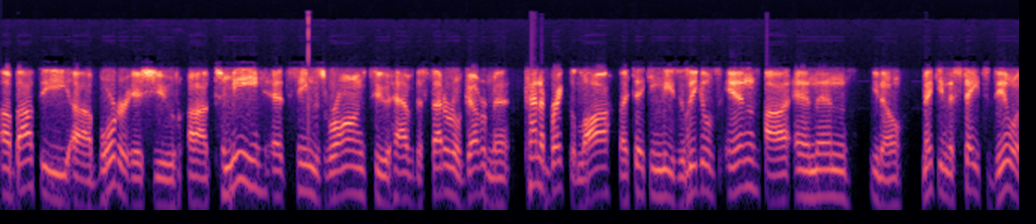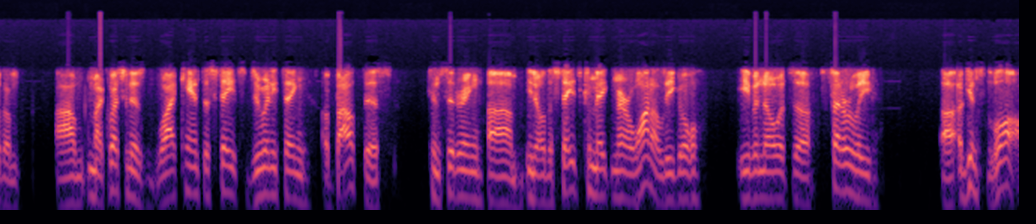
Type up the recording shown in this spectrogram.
about the uh, border issue. Uh, to me, it seems wrong to have the federal government kind of break the law by taking these illegals in uh, and then, you know, making the states deal with them. Um, my question is, why can't the states do anything about this? Considering, um, you know, the states can make marijuana legal, even though it's a federally uh, against the law.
